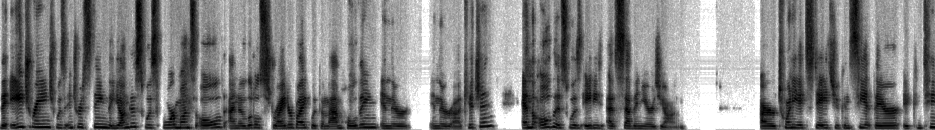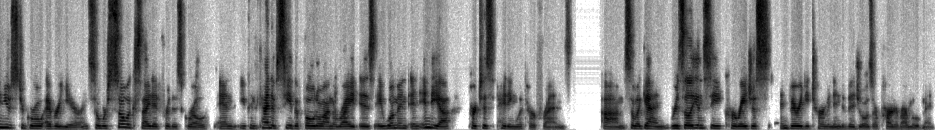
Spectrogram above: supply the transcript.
The age range was interesting. The youngest was four months old on a little Strider bike with a mom holding in their in their uh, kitchen, and the oldest was 80 at seven years young. Our 28 states, you can see it there. It continues to grow every year, and so we're so excited for this growth. And you can kind of see the photo on the right is a woman in India participating with her friends. Um, so again, resiliency, courageous, and very determined individuals are part of our movement,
